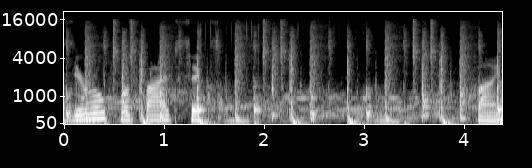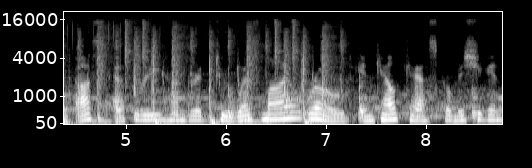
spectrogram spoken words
800-982-0456. Find us at 302 West Mile Road in Kalkaska, Michigan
